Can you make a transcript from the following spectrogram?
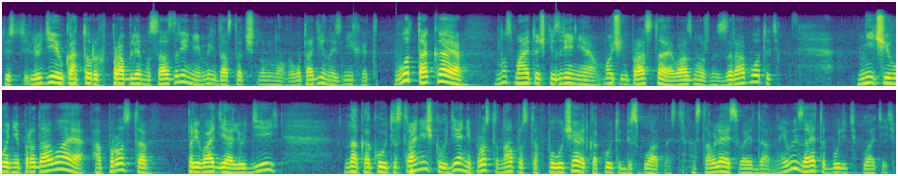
То есть людей, у которых проблемы со зрением, их достаточно много. Вот один из них это. Вот такая, ну с моей точки зрения, очень простая возможность заработать, ничего не продавая, а просто приводя людей на какую-то страничку, где они просто-напросто получают какую-то бесплатность, оставляя свои данные. И вы за это будете платить.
